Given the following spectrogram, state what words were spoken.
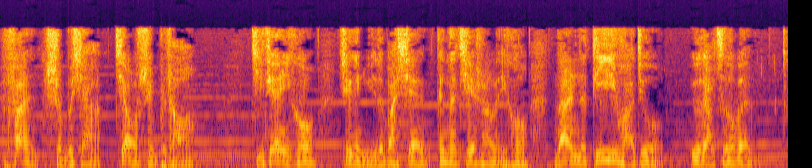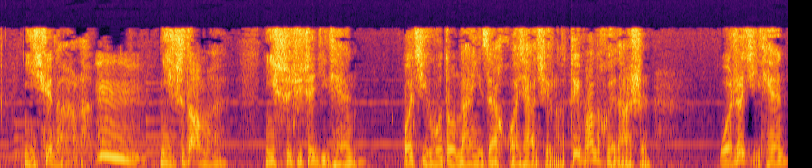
饭吃不下，觉睡不着。几天以后，这个女的把线跟他接上了以后，男人的第一句话就有点责问：“你去哪了？嗯你知道吗？你失去这几天，我几乎都难以再活下去了。”对方的回答是：“我这几天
